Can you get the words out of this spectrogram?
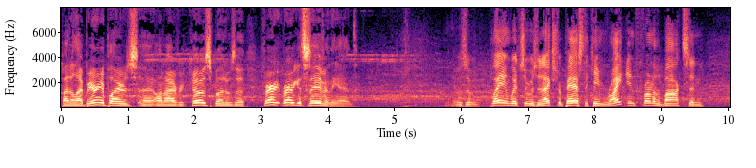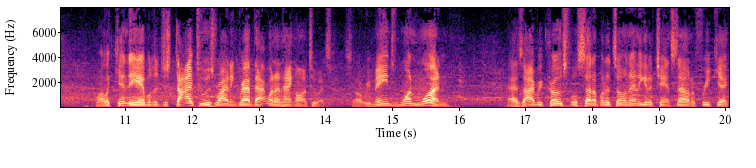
by the Liberian players uh, on Ivory Coast, but it was a very, very good save in the end. It was a play in which there was an extra pass that came right in front of the box, and well, Akinde able to just dive to his right and grab that one and hang on to it. So it remains 1 1 as Ivory Coast will set up on its own end and get a chance now on a free kick.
